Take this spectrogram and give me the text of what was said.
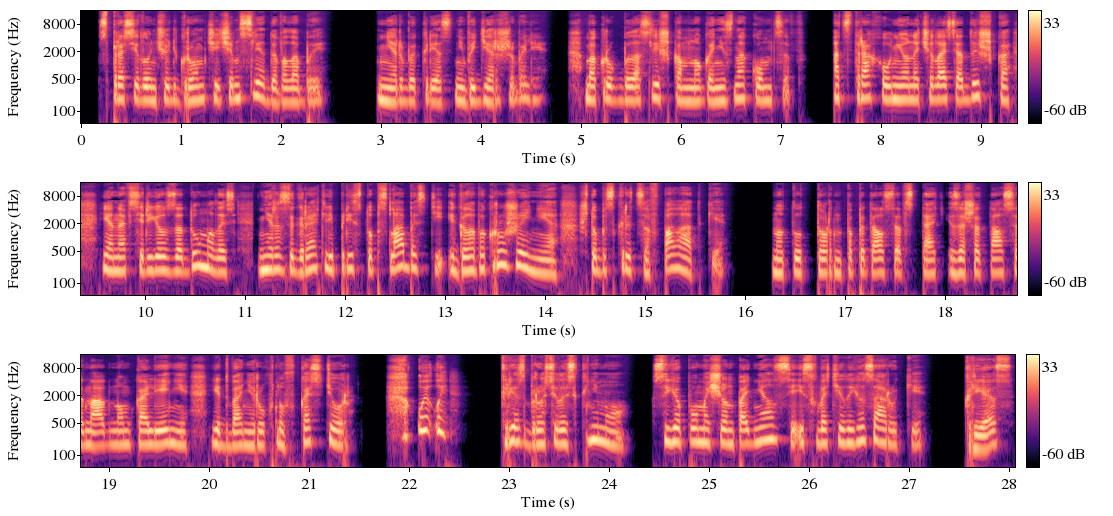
– спросил он чуть громче, чем следовало бы. Нервы крест не выдерживали. Вокруг было слишком много незнакомцев. От страха у нее началась одышка, и она всерьез задумалась, не разыграть ли приступ слабости и головокружения, чтобы скрыться в палатке. Но тут Торн попытался встать и зашатался на одном колене, едва не рухнув в костер. «Ой-ой!» Крес бросилась к нему. С ее помощью он поднялся и схватил ее за руки. «Крес?»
